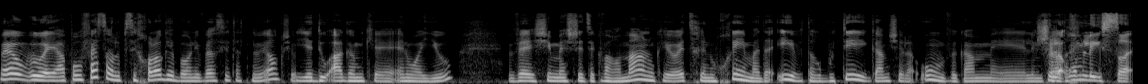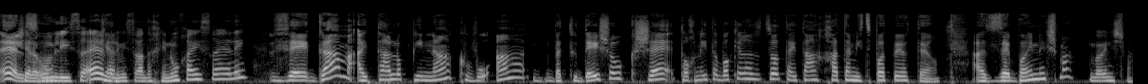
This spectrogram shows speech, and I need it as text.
והוא הוא היה פרופסור לפסיכולוגיה באוניברסיטת ניו יורק, שידועה גם כ-NYU, ושימש את זה כבר אמרנו כיועץ חינוכי, מדעי ותרבותי, גם של האו"ם וגם אה, למשרד... של הח- האו"ם לישראל. של האו"ם לישראל כן. ולמשרד החינוך הישראלי. וגם הייתה לו פינה קבועה ב-Today Show, כשתוכנית הבוקר הזאת הייתה אחת הנצפות ביותר. אז אה, בואי נשמע. בואי נשמע.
